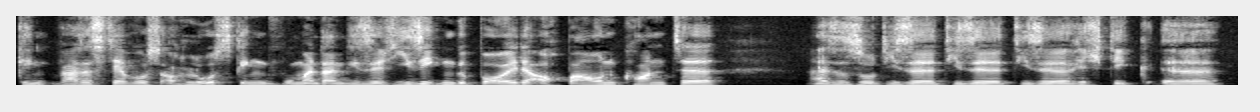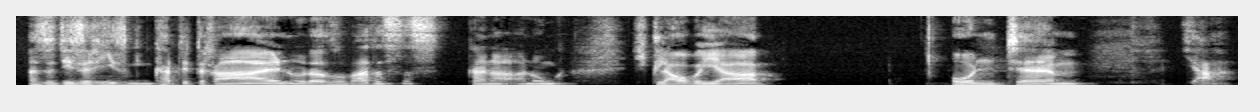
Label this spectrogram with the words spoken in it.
Ging, war das der, wo es auch losging, wo man dann diese riesigen Gebäude auch bauen konnte? Also so diese, diese, diese richtig, äh, also diese riesigen Kathedralen oder so. War das das? Keine Ahnung. Ich glaube ja. Und ähm, ja,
